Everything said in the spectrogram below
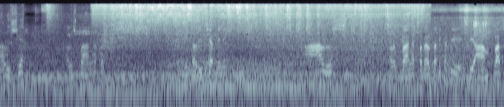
halus ya, halus banget ya. Tinggal dicat ini, halus, halus banget. Padahal tadi kan di di amplas,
